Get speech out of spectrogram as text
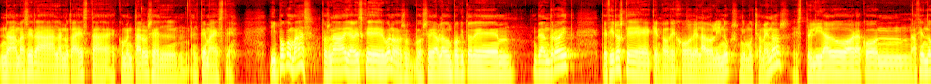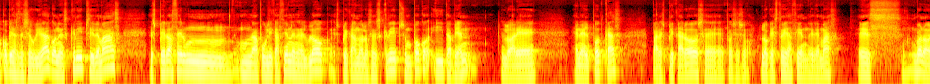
nada más era la nota esta, comentaros el, tema este. Y poco más. Pues nada, ya veis que, bueno, os, he hablado un poquito de, Android. Deciros que, que, no dejo de lado Linux, ni mucho menos. Estoy liado ahora con haciendo copias de seguridad, con scripts y demás. Espero hacer una publicación en el blog explicando los scripts un poco y también lo haré en el podcast para explicaros, eh, pues eso, lo que estoy haciendo y demás. Es, bueno,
